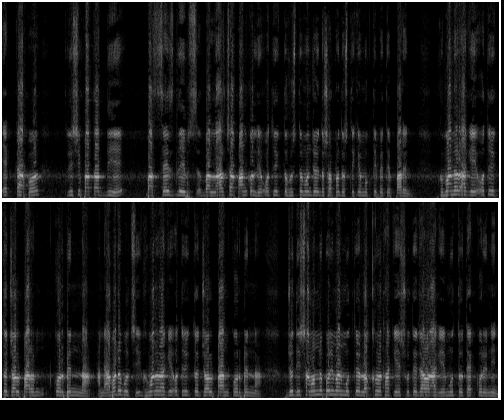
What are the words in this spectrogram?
এক কাপ ঋষি পাতা দিয়ে বা সেজ লিভস বা লাল চা পান করলে অতিরিক্ত হস্তমঞ্জনিত স্বপ্নদোষ থেকে মুক্তি পেতে পারেন। ঘুমানোর আগে অতিরিক্ত জল পান করবেন না। আমি আবারও বলছি, ঘুমানোর আগে অতিরিক্ত জল পান করবেন না। যদি সামান্য পরিমাণ মূত্রের লক্ষণ থাকে, শুতে যাওয়ার আগে মূত্র ত্যাগ করে নিন।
